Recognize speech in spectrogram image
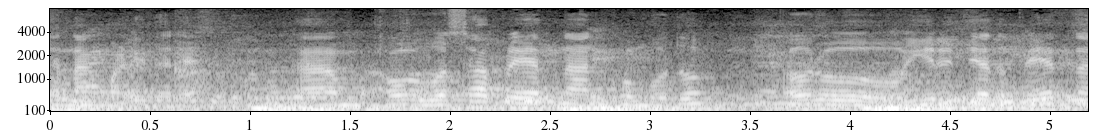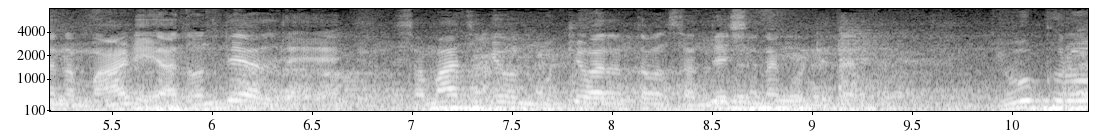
ಚೆನ್ನಾಗಿ ಮಾಡಿದ್ದಾರೆ. ಅವರು ಹೊಸ ಪ್ರಯತ್ನ ಅನ್ಕೊಬೋದು. ಅವರು ಈ ರೀತಿಯಾದ ಪ್ರಯತ್ನನ ಮಾಡಿ ಅದೊಂದೇ ಅಲ್ಲದೆ ಸಮಾಜಕ್ಕೆ ಒಂದು ಮುಖ್ಯವಾದಂಥ ಒಂದು ಸಂದೇಶನ ಕೊಟ್ಟಿದ್ದಾರೆ. ಯುವಕರು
